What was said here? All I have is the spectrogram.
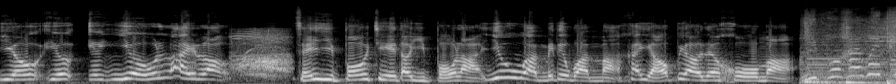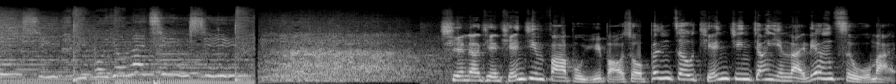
又又又又来了。这一波接到一波啦，有完没得完嘛？还要不要人活嘛？一一波波还未平息，又来侵袭。前两天天津发布预报说，本周天津将迎来两次雾霾，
